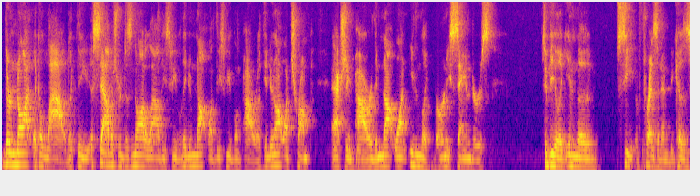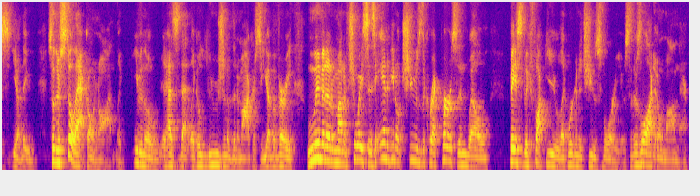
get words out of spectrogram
they're not like allowed. Like the establishment does not allow these people. They do not want these people in power. Like they do not want Trump actually in power. They do not want even like Bernie Sanders to be like in the seat of president because you know they so there's still that going on. Like even though it has that like illusion of the democracy, you have a very limited amount of choices. And if you don't choose the correct person, well, basically fuck you. Like we're gonna choose for you. So there's a lot going on there.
